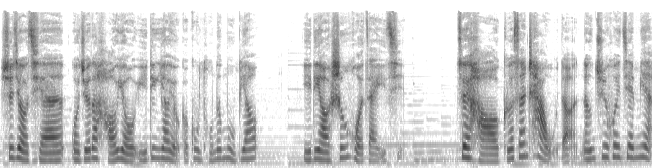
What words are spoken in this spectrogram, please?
许久前，我觉得好友一定要有个共同的目标。一定要生活在一起，最好隔三差五的能聚会见面。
